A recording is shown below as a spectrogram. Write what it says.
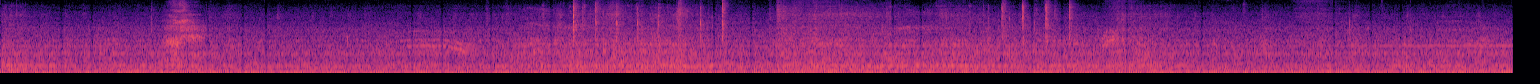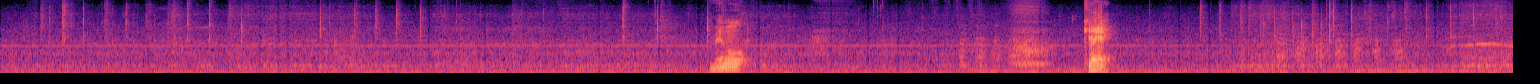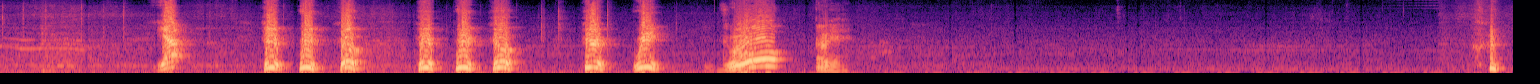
Middle. Okay. Yep. Here we go. Here we go. Here we go. Okay.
